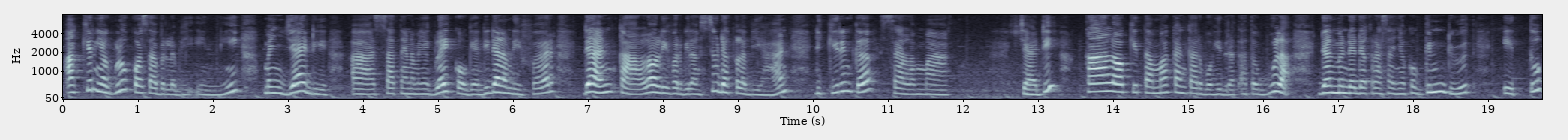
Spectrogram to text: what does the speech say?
akhirnya glukosa berlebih ini menjadi uh, zat yang namanya glycogen di dalam liver. Dan kalau liver bilang sudah kelebihan, dikirim ke sel lemak. Jadi kalau kita makan karbohidrat atau gula dan mendadak rasanya kok gendut, itu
